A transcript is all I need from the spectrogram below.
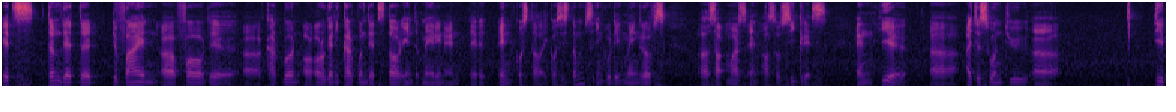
it's a term that defined uh, for the uh, carbon or organic carbon that's stored in the marine and, and coastal ecosystems, including mangroves, salt marsh, and also seagrass. And here, I just want to deep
